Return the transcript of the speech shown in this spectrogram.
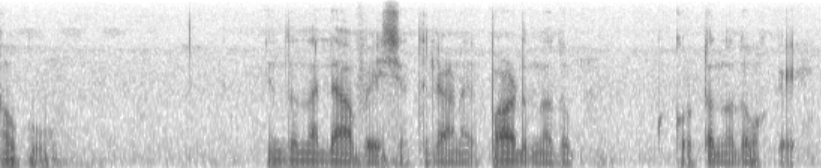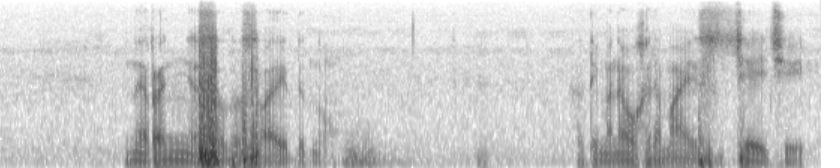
നോക്കൂ എന്ത് നല്ല ആവേശത്തിലാണ് പാടുന്നതും കൊട്ടുന്നതുമൊക്കെ. നിറഞ്ഞ സദസ്സായിരുന്നു. അതിമനോഹരമായ സ്റ്റേജ്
